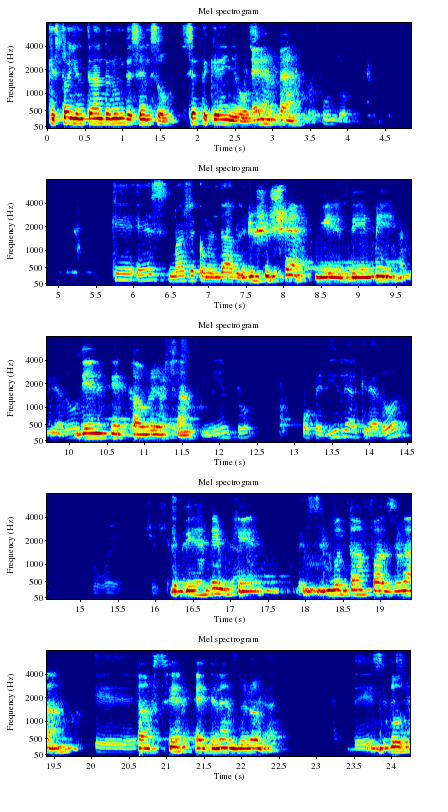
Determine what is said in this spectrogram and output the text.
que estoy entrando en un descenso, sea pequeño o sea profundo, ¿qué es más recomendable? ¿Al Creador sufrimiento o pedirle al Creador que me diyelim tavsiye edilen durum bu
